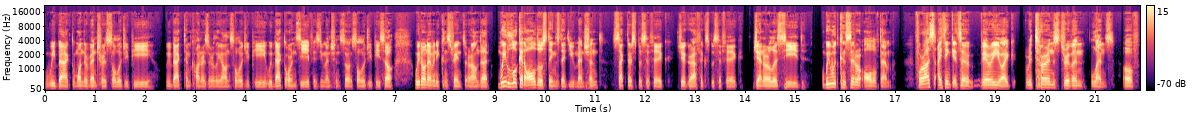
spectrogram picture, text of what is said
we backed Wonder Ventures solo GP. We backed Tim Connors early on, solo GP. We backed Oren Zeev, as you mentioned, so solo GP. So we don't have any constraints around that. We look at all those things that you mentioned, sector specific, geographic specific, generalist seed. We would consider all of them. For us, I think it's a very like returns driven lens of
